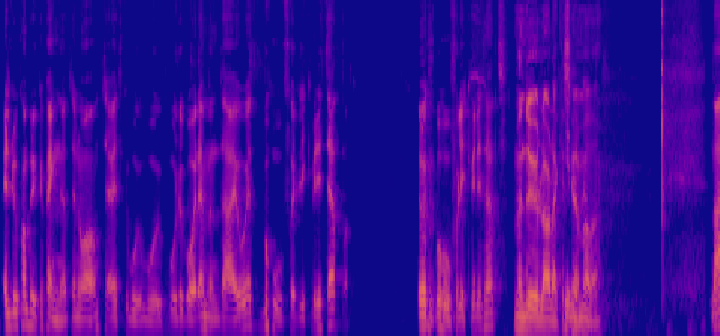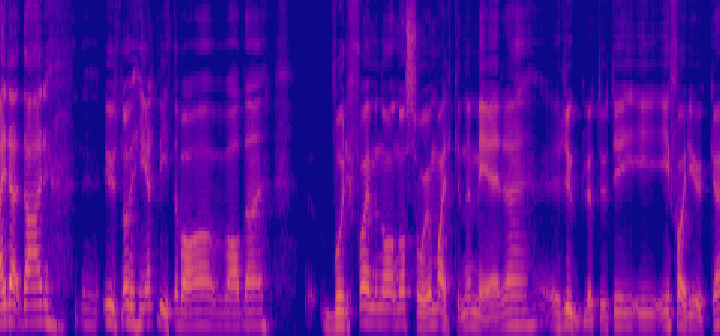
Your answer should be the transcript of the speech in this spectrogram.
Eller du kan bruke pengene til noe annet. Jeg vet ikke hvor, hvor, hvor det går, men det er jo et behov for likviditet. da. Økt behov for likviditet. Men du lar deg ikke skremme av det? Nei, det, det, er Uten å helt vite hva, hva det Hvorfor? Men nå, nå, så jo markedene mer ruglet ut i, i, i, forrige uke.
